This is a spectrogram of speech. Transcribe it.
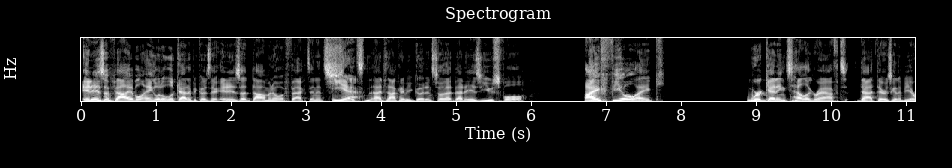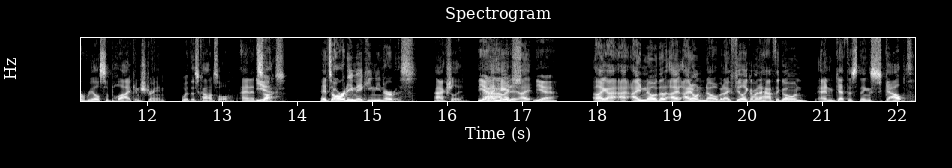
it is a valuable angle to look at it because there, it is a domino effect and it's yeah it's, it's not going to be good and so that, that is useful i feel like we're getting telegraphed that there's going to be a real supply constraint with this console, and it yeah. sucks. It's already making me nervous, actually. Yeah, and I hate I, it. I, yeah, like I, I know that I, I don't know, but I feel like I'm gonna have to go and, and get this thing scalped,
